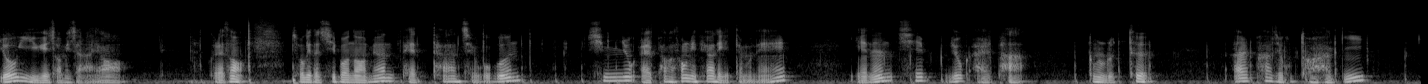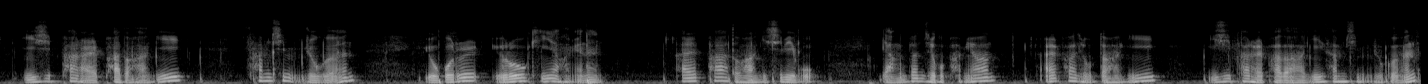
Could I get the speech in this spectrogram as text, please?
여기 위에 점이잖아요. 그래서 저기다 집어넣으면 베타 제곱은 16 알파가 성립해야 되기 때문에 얘는 16 알파. 그럼 루트 알파 제곱 더하기 28 알파 더하기 36은 요거를 요렇게 이항하면은 알파 더하기 10이고 양변 제곱하면 알파 제곱 더하기 28 알파 더하기 36은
